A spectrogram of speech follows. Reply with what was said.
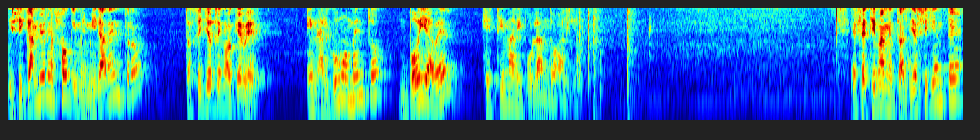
Y si cambio el enfoque y me mira adentro, entonces yo tengo que ver, en algún momento voy a ver que estoy manipulando a alguien. Efectivamente, al día siguiente,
